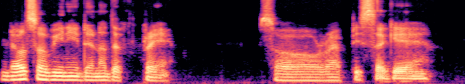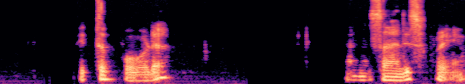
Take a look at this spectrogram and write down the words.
And also we need another frame. So wrap this again with the border and assign this frame.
